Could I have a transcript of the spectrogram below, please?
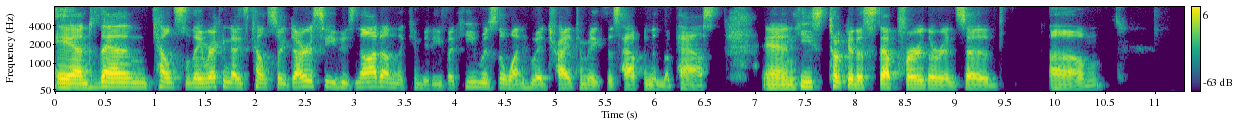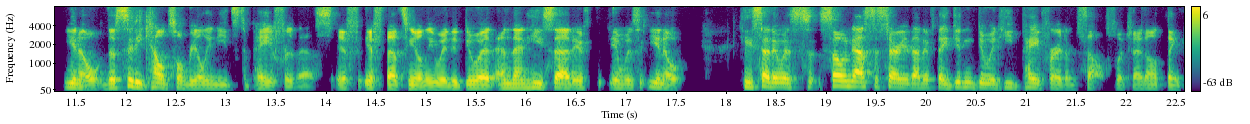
And then council, they recognized Councillor Darcy, who's not on the committee, but he was the one who had tried to make this happen in the past. And he took it a step further and said, um, you know, the city council really needs to pay for this if, if that's the only way to do it. And then he said if it was, you know, he said it was so necessary that if they didn't do it, he'd pay for it himself, which I don't think,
